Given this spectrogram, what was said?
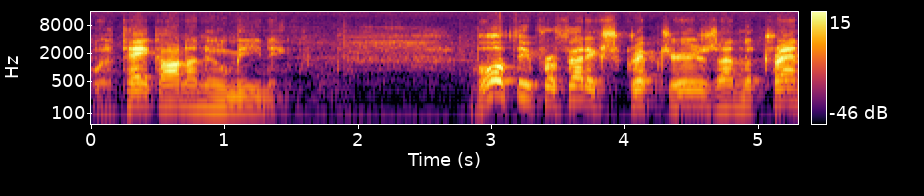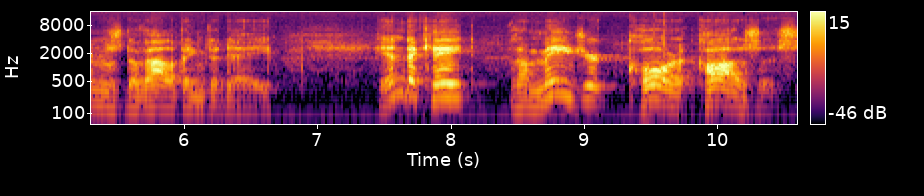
will take on a new meaning. Both the prophetic scriptures and the trends developing today indicate the major causes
